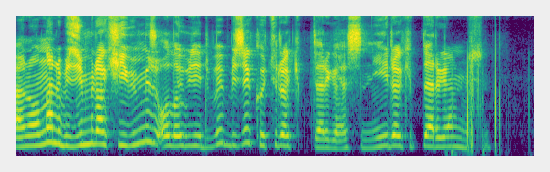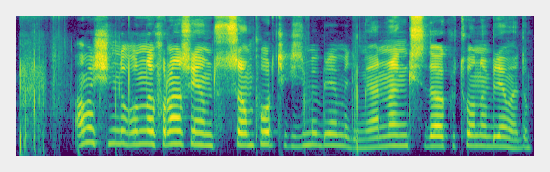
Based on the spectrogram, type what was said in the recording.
yani onlar bizim rakibimiz olabilir ve bize kötü rakipler gelsin. iyi rakipler gelmesin. Ama şimdi bunu Fransa'ya mı tutsam Portekiz'i mi bilemedim. Yani hangisi daha kötü onu bilemedim.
